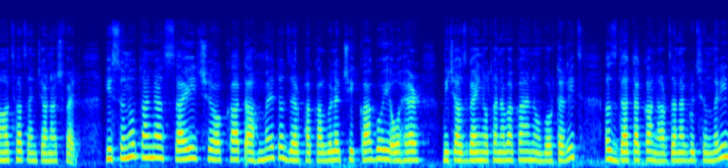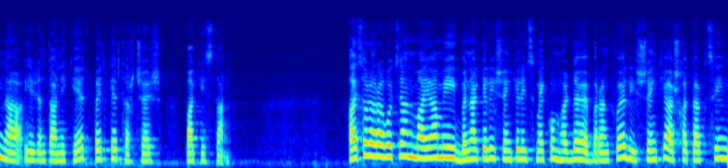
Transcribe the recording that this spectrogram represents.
մահացած են ճանաչվել։ 58-ամյա Սաիդ Շոքատ Ահմեդը ձերբակալվել է Չիկագոյի Օհեր միջազգային օթանավակայանում, որտեղից ըստ դատական արձանագրությունների նա իր ընտանիքի հետ պետք է թռչեր Պակիստան։ Այսօր առավոտյան Մայամի բնակելի շենքերից մեկում հրդեհ է բռնկվել, իսկ շենքի աշխատակցին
